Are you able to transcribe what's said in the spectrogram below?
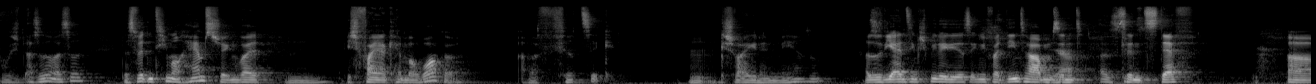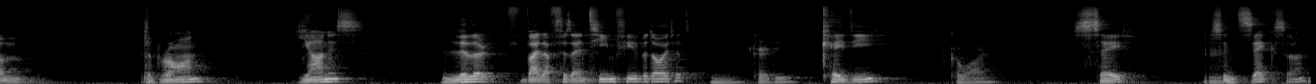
wo ich also, weißt du, das wird ein Team auch hamstringen, weil mhm. ich feiere Kemba Walker, aber 40? Mhm. Geschweige denn mehr so? Also die einzigen Spieler, die das irgendwie verdient haben, ja, sind, also sind Steph, ähm, LeBron, Giannis, Lillard, weil er für sein Team viel bedeutet. Mhm. KD. KD. Kawhi. Safe. Mhm. Sind sechs, oder?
